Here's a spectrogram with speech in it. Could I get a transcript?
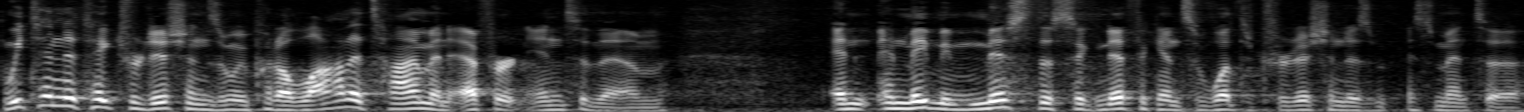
We tend to take traditions and we put a lot of time and effort into them and, and maybe miss the significance of what the tradition is, is meant to,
